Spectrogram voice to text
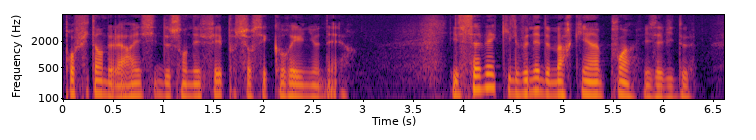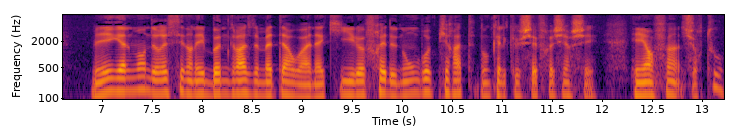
profitant de la réussite de son effet sur ses co-réunionnaires. Il savait qu'il venait de marquer un point vis-à-vis d'eux, mais également de rester dans les bonnes grâces de Materwan, à qui il offrait de nombreux pirates dont quelques chefs recherchés, et enfin, surtout,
